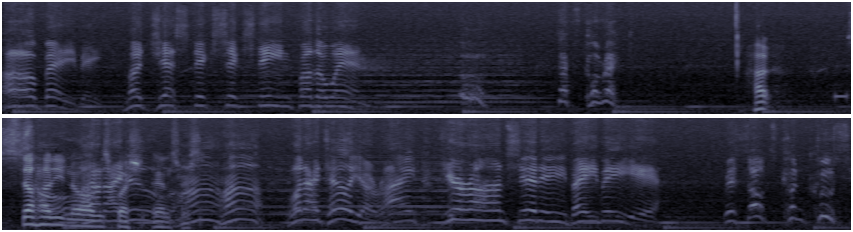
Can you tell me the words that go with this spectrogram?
Oh, baby. Majestic 16 for the win. That's correct. How? Still, how do you know all how'd these question do, answers? Huh? huh? What'd I tell you, right? Huron City, baby. Results conclusive.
